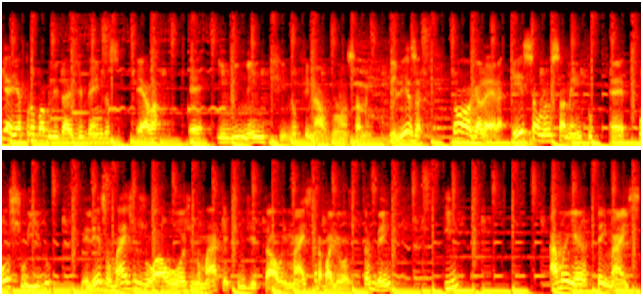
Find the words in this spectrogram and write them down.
E aí a probabilidade de vendas, ela é iminente no final do lançamento, beleza? Então, ó, galera, esse é o lançamento é, possuído, beleza? O mais usual hoje no marketing digital e mais trabalhoso também. E amanhã tem mais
